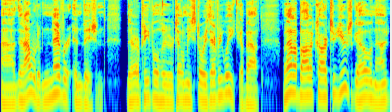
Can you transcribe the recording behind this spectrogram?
uh, that I would have never envisioned. There are people who are telling me stories every week about, well, I bought a car two years ago and I,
